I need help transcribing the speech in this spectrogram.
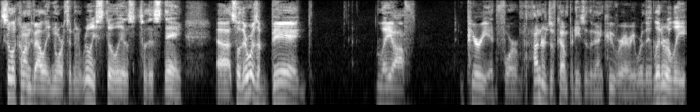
silicon valley north and it really still is to this day. Uh, so there was a big layoff period for hundreds of companies in the Vancouver area where they literally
